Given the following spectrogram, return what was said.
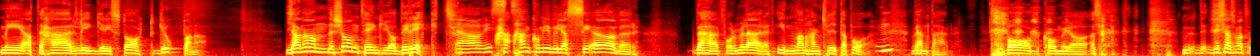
med att det här ligger i startgroparna? Jan Andersson tänker jag direkt. Ja. Han, han kommer ju vilja se över det här formuläret innan han kritar på. Vänta här nu. Vad kommer jag... Alltså, det, känns som att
